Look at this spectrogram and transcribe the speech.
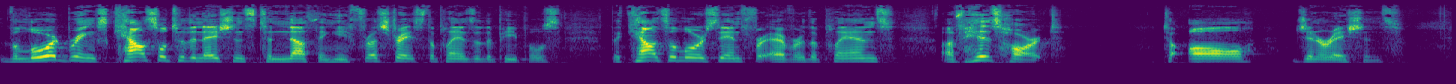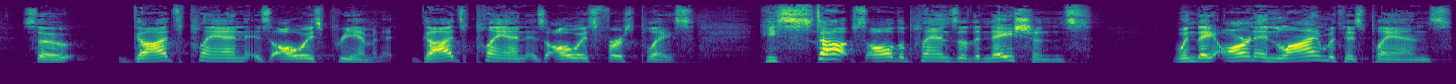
the Lord brings counsel to the nations to nothing. He frustrates the plans of the peoples. The counsel of the Lord stands forever, the plans of his heart to all generations. So God's plan is always preeminent. God's plan is always first place. He stops all the plans of the nations when they aren't in line with his plans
